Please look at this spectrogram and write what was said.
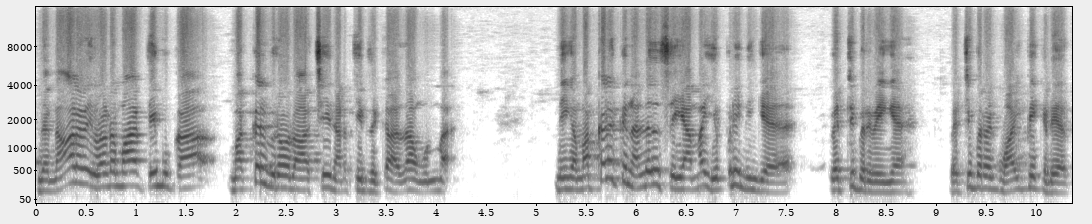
இந்த நாலரை வருடமா திமுக மக்கள் விரோத ஆட்சி நடத்திட்டு இருக்கு. அதுதான் உண்மை. நீங்க மக்களுக்கு நல்லது செய்யாம எப்படி நீங்க வெற்றி பெறுவீங்க? வெற்றி பெற வாய்ப்பே கிடையாது.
